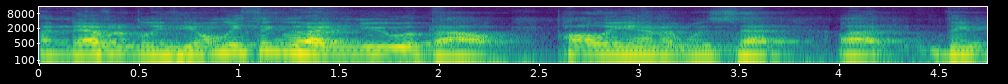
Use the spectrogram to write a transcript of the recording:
inevitably, the only thing that I knew about Pollyanna was that uh, they,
